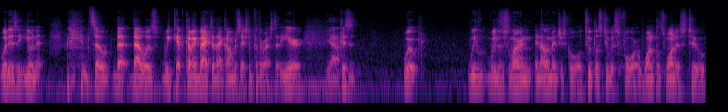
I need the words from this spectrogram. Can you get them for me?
what is a unit? And so that that was we kept coming back to that conversation for the rest of the year Yeah. because we we we just learned in elementary school two plus two is four, one plus one is two,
